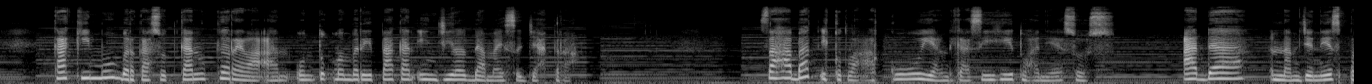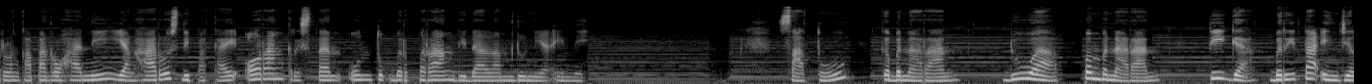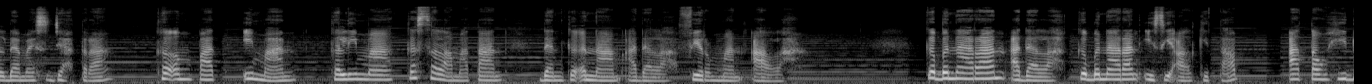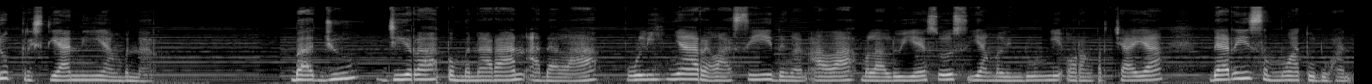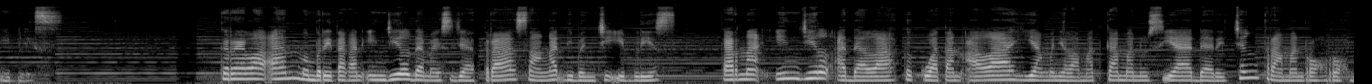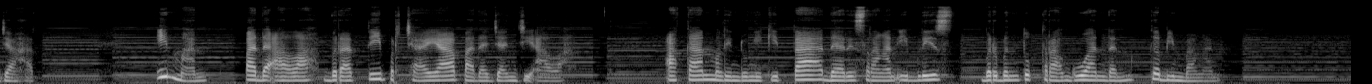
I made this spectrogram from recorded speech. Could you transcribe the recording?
kakimu berkasutkan kerelaan untuk memberitakan Injil damai sejahtera. Sahabat, ikutlah aku yang dikasihi Tuhan Yesus. Ada enam jenis perlengkapan rohani yang harus dipakai orang Kristen untuk berperang di dalam dunia ini. Satu, kebenaran. Dua, pembenaran. Tiga, berita Injil damai sejahtera. Keempat, iman kelima keselamatan, dan keenam adalah firman Allah. Kebenaran adalah kebenaran isi Alkitab atau hidup Kristiani yang benar. Baju jirah pembenaran adalah pulihnya relasi dengan Allah melalui Yesus yang melindungi orang percaya dari semua tuduhan iblis. Kerelaan memberitakan Injil damai sejahtera sangat dibenci iblis karena Injil adalah kekuatan Allah yang menyelamatkan manusia dari cengkraman roh-roh jahat. Iman pada Allah berarti percaya pada janji Allah. Akan melindungi kita dari serangan iblis berbentuk keraguan dan kebimbangan.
